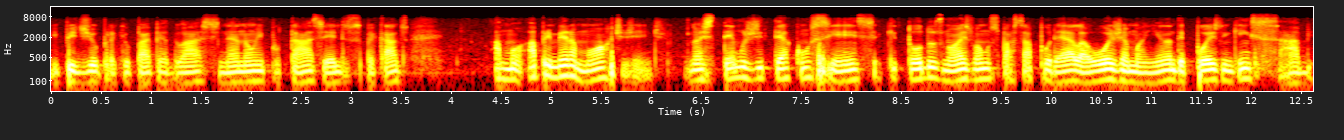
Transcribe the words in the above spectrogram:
e pediu para que o Pai perdoasse, né? não imputasse a eles os pecados. A, a primeira morte, gente, nós temos de ter a consciência que todos nós vamos passar por ela hoje, amanhã, depois, ninguém sabe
